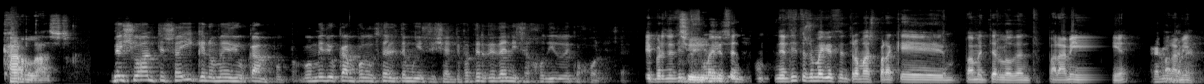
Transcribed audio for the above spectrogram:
Carlas. Vexo antes aí que no medio campo. O medio campo do Celta é moi exigente. Facer de Denis é jodido de cojones. Eh. Sí, pero necesitas, Sí. Un medio centro, necesitas un medio centro más para que para meterlo dentro. Para mí, ¿eh? Para mí Para mí. tamén.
